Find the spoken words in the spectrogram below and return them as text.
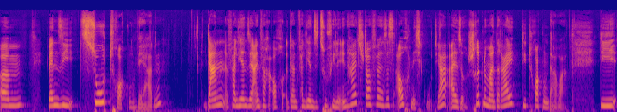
Ähm, wenn sie zu trocken werden, dann verlieren sie einfach auch, dann verlieren sie zu viele Inhaltsstoffe. Es ist auch nicht gut, ja. Also Schritt Nummer drei, die Trockendauer. Die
